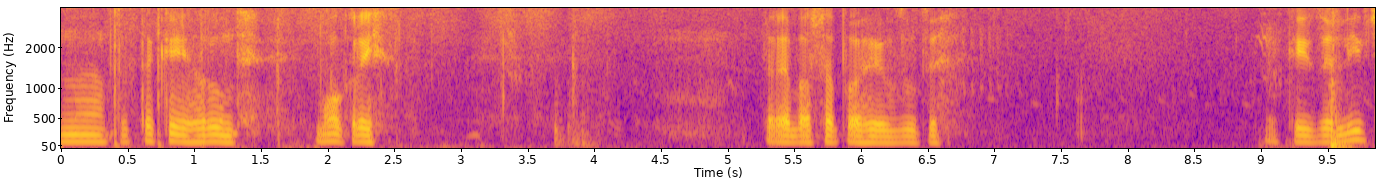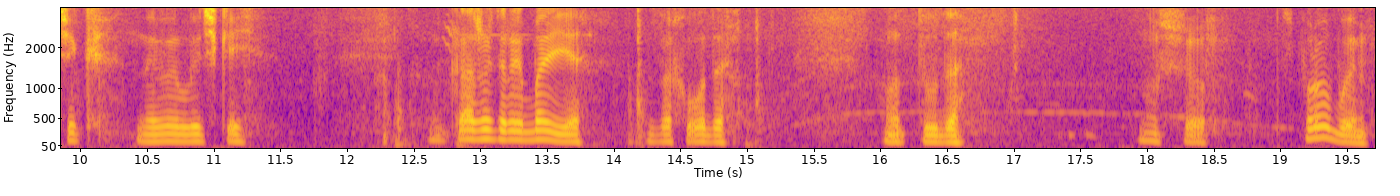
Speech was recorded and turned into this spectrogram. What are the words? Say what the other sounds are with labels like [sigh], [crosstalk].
Ну, тут такий ґрунт мокрий. Треба сапоги взути. Такий залівчик невеличкий. Кажуть, риба є. Заходить оттуда. Ну що, спробуємо.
